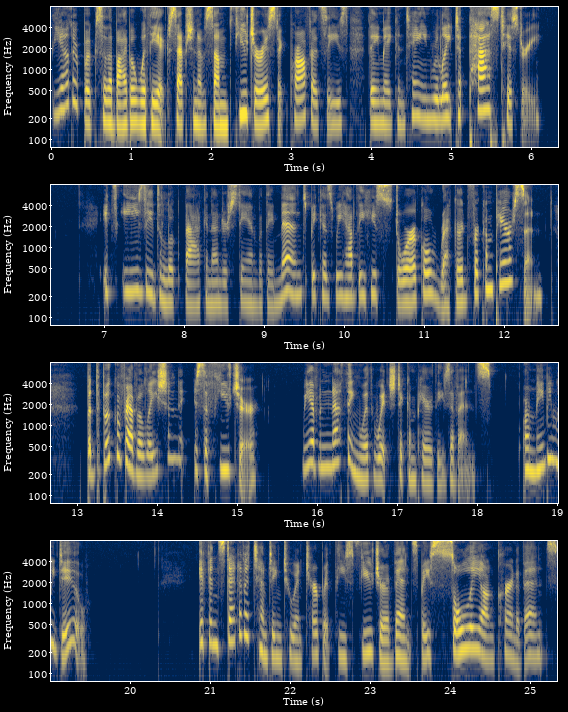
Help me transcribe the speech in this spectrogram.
The other books of the Bible, with the exception of some futuristic prophecies they may contain, relate to past history. It's easy to look back and understand what they meant because we have the historical record for comparison. But the book of Revelation is the future. We have nothing with which to compare these events. Or maybe we do. If instead of attempting to interpret these future events based solely on current events,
